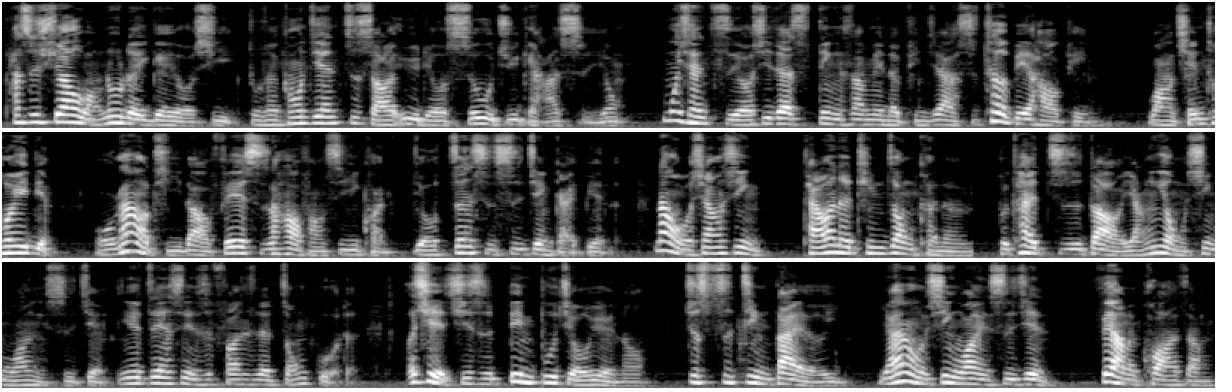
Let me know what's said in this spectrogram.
它是需要网络的一个游戏，储存空间至少要预留十五 G 给它使用。目前此游戏在 Steam 上面的评价是特别好评。往前推一点，我刚好提到《飞跃十三号房》是一款由真实事件改编的，那我相信。台湾的听众可能不太知道杨永信网瘾事件，因为这件事情是发生在中国的，而且其实并不久远哦，就是近代而已。杨永信网瘾事件非常的夸张。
